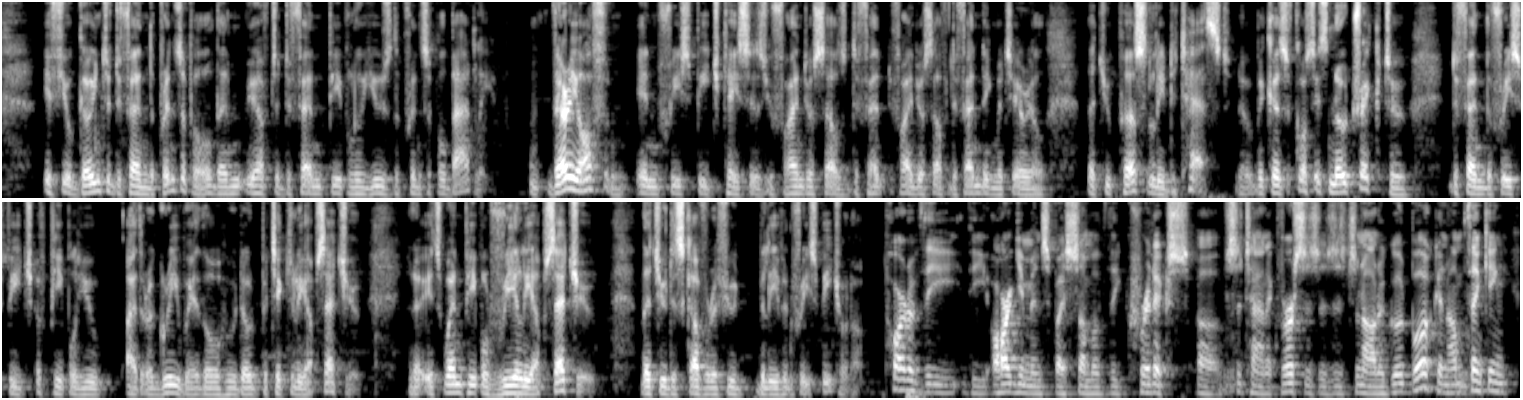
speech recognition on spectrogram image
if you're going to defend the principle, then you have to defend people who use the principle badly very often in free speech cases, you find yourselves defend, find yourself defending material that you personally detest, you know, because of course it's no trick to defend the free speech of people you either agree with or who don't particularly upset you. You know, it's when people really upset you that you discover if you believe in free speech or not. Part of the the arguments by some of the critics of Satanic Verses is it's not a good book, and I'm thinking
